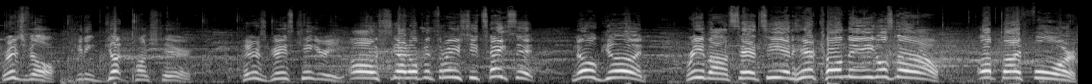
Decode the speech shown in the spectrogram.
Ridgeville getting gut punched here. Here's Grace Kingery. Oh, she's got an open three. She takes it. No good. Rebound, Santee, and here come the Eagles now. Up by four.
